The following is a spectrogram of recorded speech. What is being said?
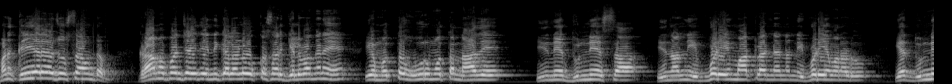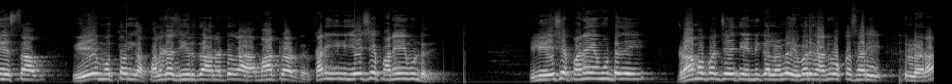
మనం క్లియర్గా చూస్తూ ఉంటాం. గ్రామ పంచాయతీ ఎన్నికలలో ఒక్కసారి గెలవంగానే ఇక మొత్తం ఊరు మొత్తం నాదే. ఇది నేను దున్నేస్తా ఇది నన్ను ఎవ్వడేం ఏం మాట్లాడినా నన్ను ఎవ్వడేమన్నాడు ఇక దున్నేస్తా ఏ మొత్తం ఇక పలక జీరుతా అన్నట్టుగా మాట్లాడతారు. కానీ వీళ్ళు చేసే పని ఏముండదు. వీళ్ళు చేసే పని ఏముంటుంది? గ్రామ పంచాయతీ ఎన్నికలలో ఎవరు కానీ ఒక్కసారి మిత్రులారా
